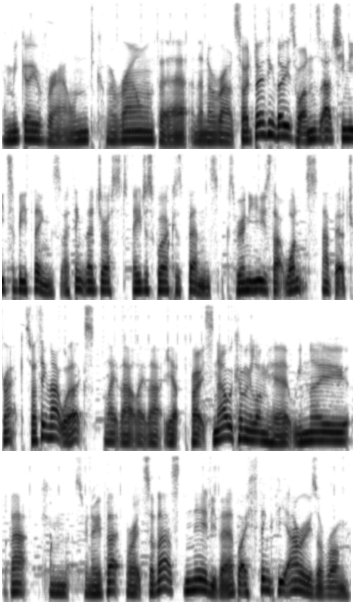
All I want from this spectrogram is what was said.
then we go round, come around there, and then around. So I don't think those ones actually need to be things. I think they're just, they just work as bends, because we only use that once, that bit of track. So I think that works. Like that, like that. Yep. Right, so now we're coming along here. We know that can... So we know that. Right, so that's nearly there, but I think the arrows are wrong.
